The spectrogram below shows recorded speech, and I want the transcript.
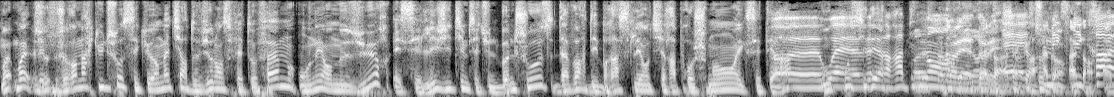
Moi, moi je, je remarque une chose, c'est qu'en matière de violence faite aux femmes, on est en mesure, et c'est légitime, c'est une bonne chose, d'avoir des bracelets anti-rapprochement, etc. Euh, on ouais, considère... rapidement. Attendez, attendez, Attends, tu m'expliqueras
